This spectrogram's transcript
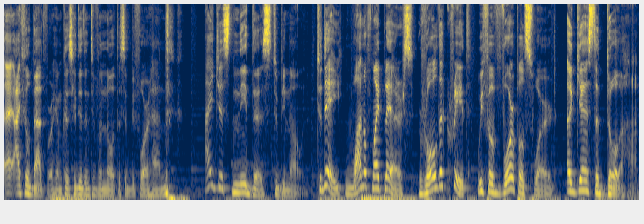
I feel bad for him, because he didn't even notice it beforehand. I just need this to be known. Today, one of my players rolled a crit with a Vorpal Sword against a Dullahan.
